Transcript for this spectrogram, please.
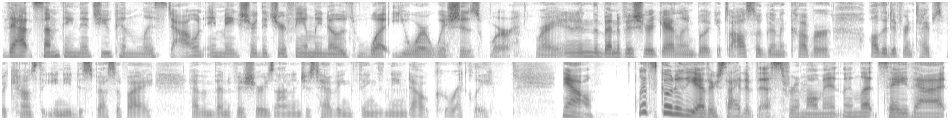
that's something that you can list out and make sure that your family knows what your wishes were. Right. And in the beneficiary guideline book, it's also going to cover all the different types of accounts that you need to specify having beneficiaries on and just having things named out correctly. Now, let's go to the other side of this for a moment. And let's say that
